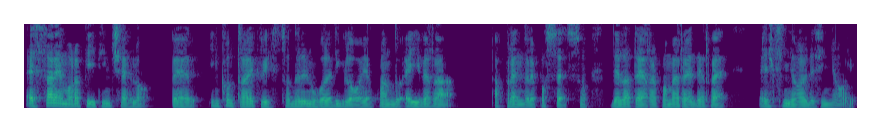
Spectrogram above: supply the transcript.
e saremo rapiti in cielo per incontrare Cristo nelle nuvole di gloria quando Egli verrà a prendere possesso della terra come Re del Re e il Signore dei Signori.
